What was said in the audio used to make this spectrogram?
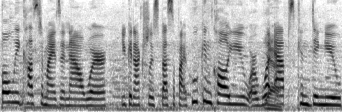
fully customize it now where you can actually specify who can call you or what Yeah. apps can ding you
